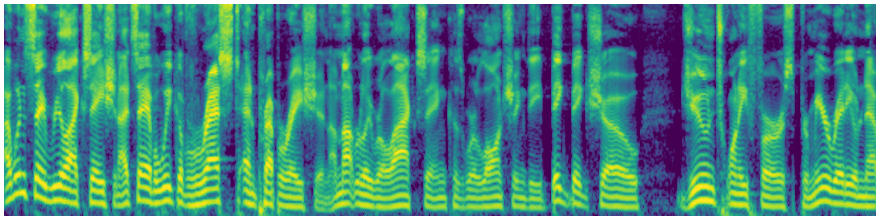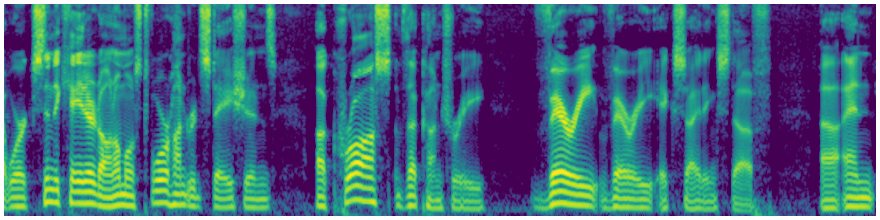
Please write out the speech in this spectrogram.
I wouldn't say relaxation. I'd say I have a week of rest and preparation. I'm not really relaxing because we're launching the big, big show June 21st, Premiere Radio Network, syndicated on almost 400 stations across the country. Very, very exciting stuff. Uh, and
